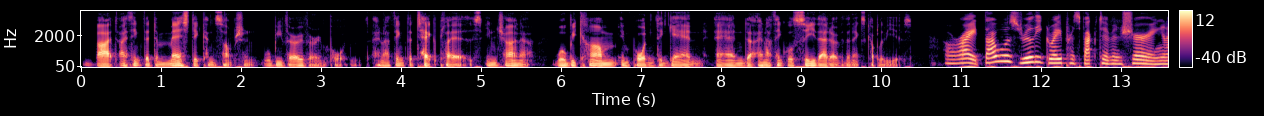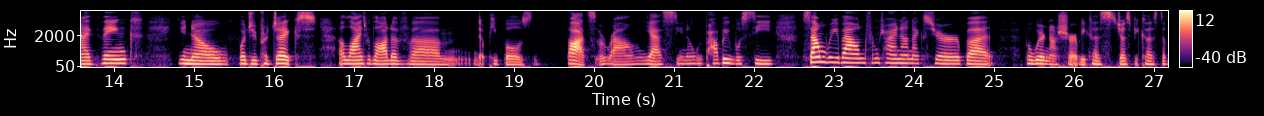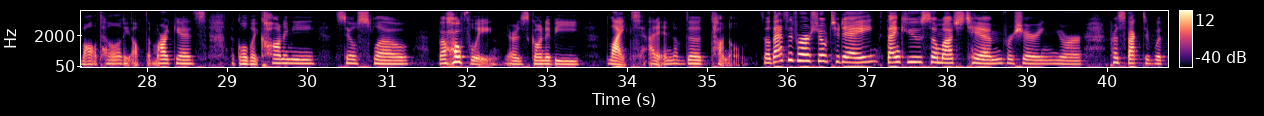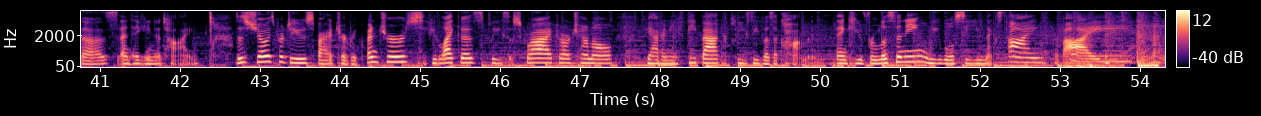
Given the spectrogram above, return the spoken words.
But I think the domestic consumption will be very, very important. And I think the tech players in China will become important again. And, uh, and I think we'll see that over the next couple of years. All right, that was really great perspective and sharing, and I think, you know, what you project aligns with a lot of um, you know, people's thoughts around. Yes, you know, we probably will see some rebound from China next year, but but we're not sure because just because the volatility of the markets, the global economy still slow. But hopefully, there's going to be light at the end of the tunnel. So that's it for our show today. Thank you so much, Tim, for sharing your perspective with us and taking the time. This show is produced by Turbic Ventures. If you like us, please subscribe to our channel. If you have any feedback, please leave us a comment. Thank you for listening. We will see you next time. Bye bye.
